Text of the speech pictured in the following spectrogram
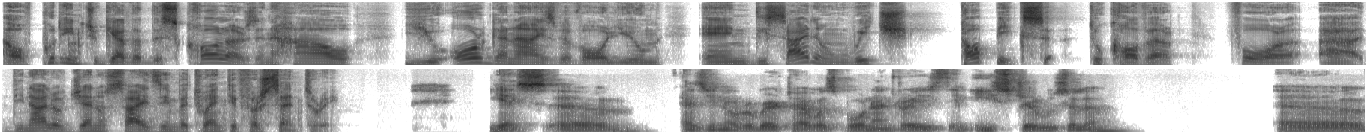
of putting together the scholars and how you organize the volume and decide on which topics to cover for uh, denial of genocides in the 21st century. Yes. Um, as you know, Roberto, I was born and raised in East Jerusalem. Uh,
